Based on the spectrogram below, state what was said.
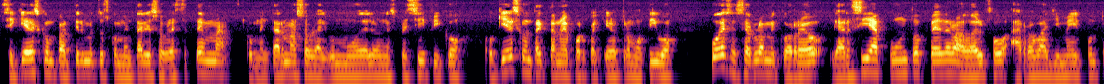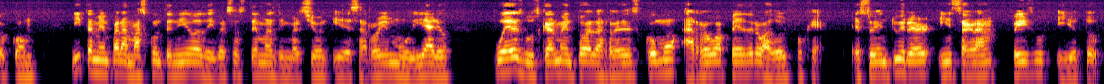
Si quieres compartirme tus comentarios sobre este tema, comentar más sobre algún modelo en específico o quieres contactarme por cualquier otro motivo, puedes hacerlo a mi correo garcia.pedroadolfo.gmail.com y también para más contenido de diversos temas de inversión y desarrollo inmobiliario, puedes buscarme en todas las redes como arroba pedroadolfog. Estoy en Twitter, Instagram, Facebook y YouTube.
